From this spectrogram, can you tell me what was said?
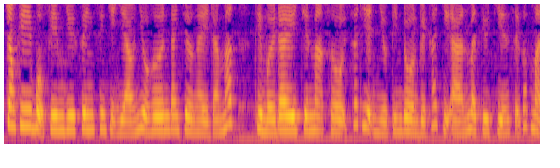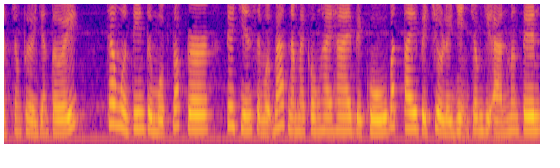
Trong khi bộ phim Dư Sinh xin chỉ giáo nhiều hơn đang chờ ngày ra mắt, thì mới đây trên mạng xã hội xuất hiện nhiều tin đồn về các dự án mà Tiêu Chiến sẽ góp mặt trong thời gian tới. Theo nguồn tin từ một blogger, Tiêu Chiến sẽ mở bát năm 2022 về cú bắt tay với Triều Lời Dịnh trong dự án mang tên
